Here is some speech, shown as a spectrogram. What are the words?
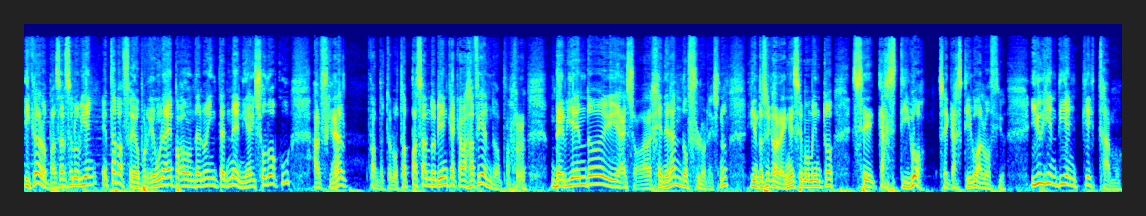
Y claro, pasárselo bien estaba feo, porque en una época donde no hay internet ni hay sodoku, al final cuando te lo estás pasando bien, ¿qué acabas haciendo? Pues, bebiendo y eso, generando flores, ¿no? Y entonces, claro, en ese momento se castigó, se castigó al ocio. Y hoy en día, ¿en qué estamos?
